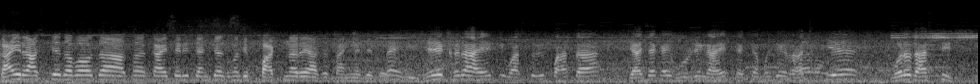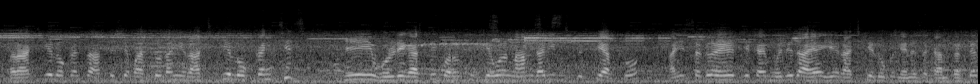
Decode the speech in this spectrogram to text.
काही राजकीय दबावाचा असं काहीतरी त्यांच्यामध्ये पार्टनर आहे असं सांगण्यात येतं. नाही हे खरं आहे की वास्तविक पाहता ज्या ज्या काही होल्डिंग आहेत त्याच्यामध्ये राजकीय वरद असतील. राजकीय लोकांचा हस्तक्षेप असतो आणि राजकीय लोकांचीच ही होल्डिंग असते परंतु केवळ नामदारी व्यक्ती असतो आणि सगळं हे जे काही मलिदा आहे हे राजकीय लोक घेण्याचं काम करतात.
